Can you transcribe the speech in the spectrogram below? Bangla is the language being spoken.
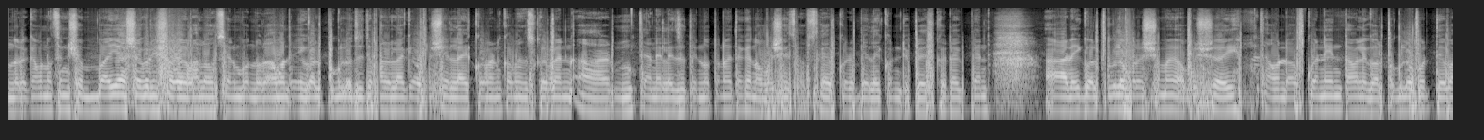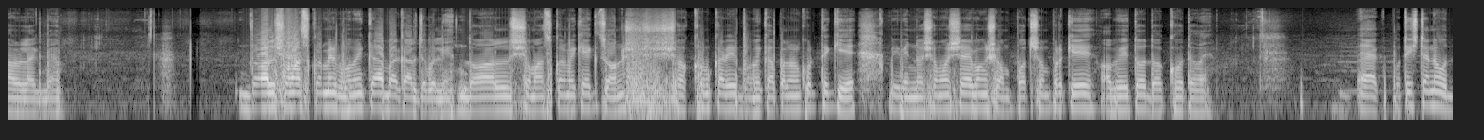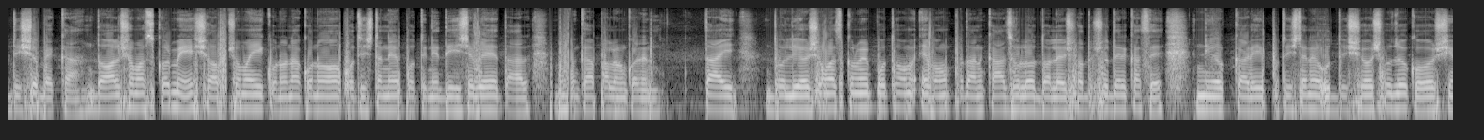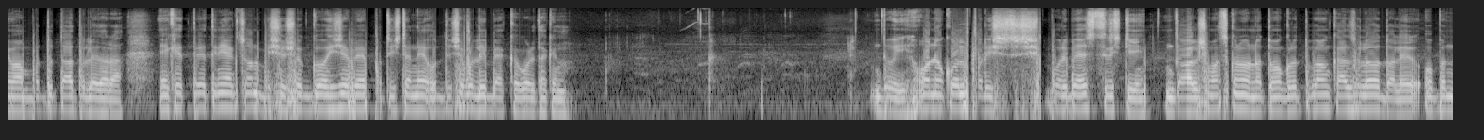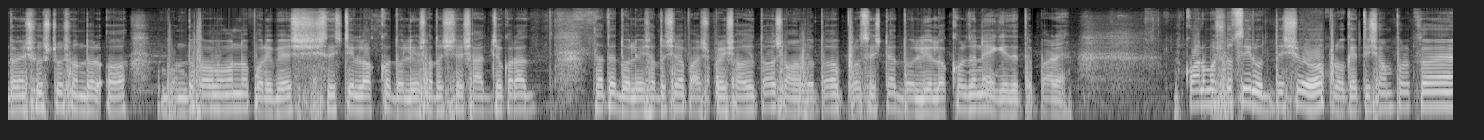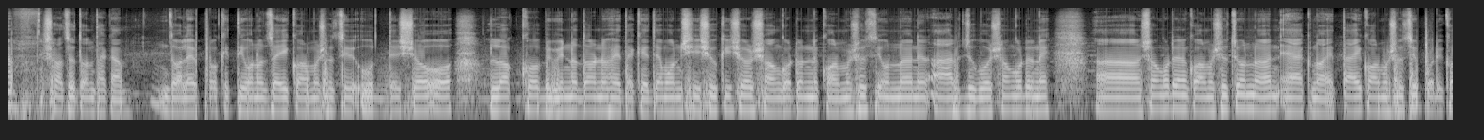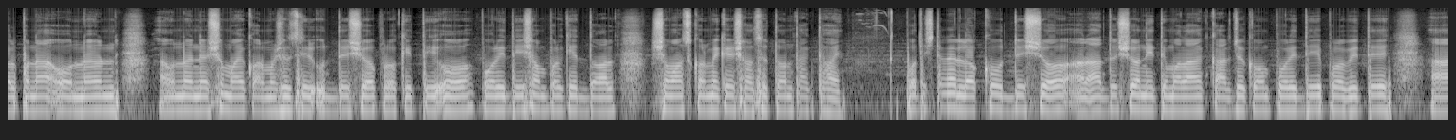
বন্ধুরা কেমন আছেন সবাই? আশা করি সবাই ভালো আছেন। বন্ধুরা, আমাদের এই গল্পগুলো যদি ভালো লাগে, অবশ্যই লাইক করবেন কমেন্টস করবেন। আর চ্যানেলে যদি নতুন হয়ে থাকেন, অবশ্যই সাবস্ক্রাইব করে বেল আইকনটি প্রেস করে রাখবেন। আর এই গল্পগুলো পড়ার সময় অবশ্যই সাউন্ড অফ করে নিন, তাহলে গল্পগুলো পড়তে ভালো লাগবে। দল সমাজকর্মীর ভূমিকা বা কার্যাবলী? দল সমাজকর্মীকে একজন সক্ষমকারীর ভূমিকা পালন করতে গিয়ে বিভিন্ন সমস্যা এবং সম্পদ সম্পর্কে অবহিত দক্ষ হতে হয়। এক প্রতিষ্ঠানের উদ্দেশ্য ব্যাখ্যা। দল সমাজকর্মী সবসময়ই কোনো না কোনো প্রতিষ্ঠানের প্রতিনিধি হিসেবে তার ভূমিকা পালন করেন। তাই দলীয় সমাজকর্মীর প্রথম এবং প্রধান কাজ হলো দলের সদস্যদের কাছে নিয়োগকারী প্রতিষ্ঠানের উদ্দেশ্য, সুযোগ ও সীমাবদ্ধতা তুলে ধরা। এক্ষেত্রে তিনি একজন বিশেষজ্ঞ হিসেবে প্রতিষ্ঠানের উদ্দেশ্যগুলি ব্যাখ্যা করে থাকেন। দুই, অনুকূল পরিবেশ সৃষ্টি। দল সমাজকর্মের অন্যতম গুরুত্বপূর্ণ কাজ হলো দলের অভ্যন্তরে সুষ্ঠু, সুন্দর ও বন্ধুভাবাপন্ন পরিবেশ সৃষ্টির লক্ষ্য দলীয় সদস্যের সাহায্য করা, যাতে দলীয় সদস্যরা পারস্পরিক সহযোগিতা ও সমবেত প্রচেষ্টা দলীয় লক্ষ্য অর্জনে এগিয়ে যেতে পারে। কর্মসূচির উদ্দেশ্য প্রকৃতি সম্পর্কে সচেতন থাকা। দলের প্রকৃতি অনুযায়ী কর্মসূচির উদ্দেশ্য ও লক্ষ্য বিভিন্ন ধরনের হয়ে থাকে, যেমন শিশু কিশোর সংগঠনের কর্মসূচি উন্নয়নের আর যুব সংগঠনে সংগঠনের কর্মসূচি উন্নয়ন এক নয়। তাই কর্মসূচি পরিকল্পনা ও উন্নয়ন, উন্নয়নের সময় কর্মসূচির উদ্দেশ্য প্রকৃতি ও পরিধি সম্পর্কে দল, সমাজকর্মীকে সচেতন থাকতে হয়। প্রতিষ্ঠানের লক্ষ্য, উদ্দেশ্য আদর্শ নীতিমালা, কার্যক্রম পরিধি প্রভৃতি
